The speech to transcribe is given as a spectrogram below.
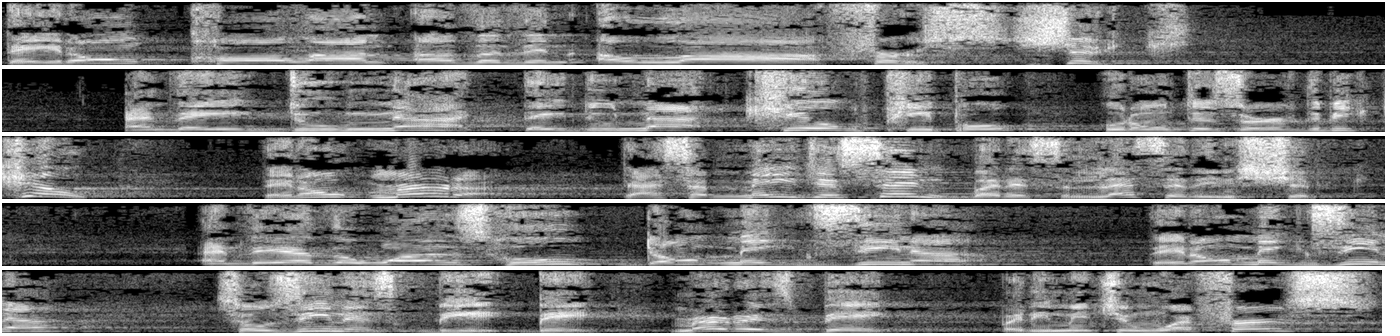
they don't call on other than Allah first. Shirk. And they do not, they do not kill people who don't deserve to be killed. They don't murder. That's a major sin, but it's lesser than shirk. And they are the ones who don't make zina. They don't make zina. So zina is big, big. Murder is big. But he mentioned what first?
